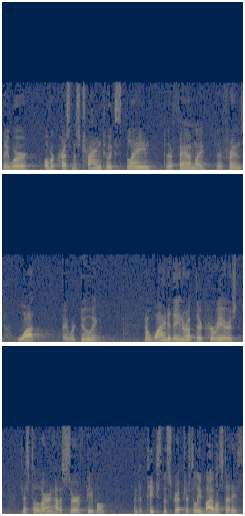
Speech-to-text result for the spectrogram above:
they were over Christmas trying to explain to their family, to their friends, what they were doing. You know, why did they interrupt their careers just to learn how to serve people and to teach the scriptures, to lead Bible studies?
